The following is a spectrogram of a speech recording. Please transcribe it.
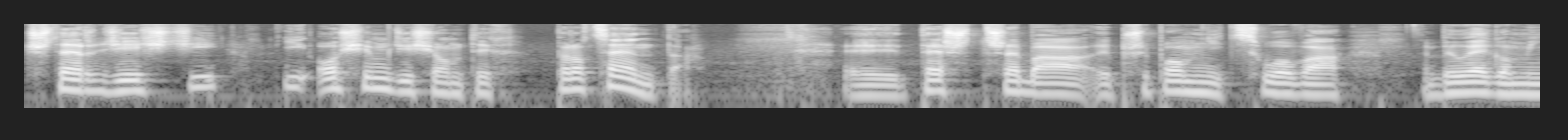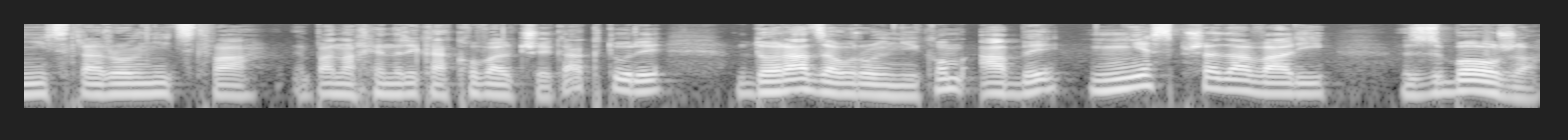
40,8%. Też trzeba przypomnieć słowa byłego ministra rolnictwa pana Henryka Kowalczyka, który doradzał rolnikom, aby nie sprzedawali zboża.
